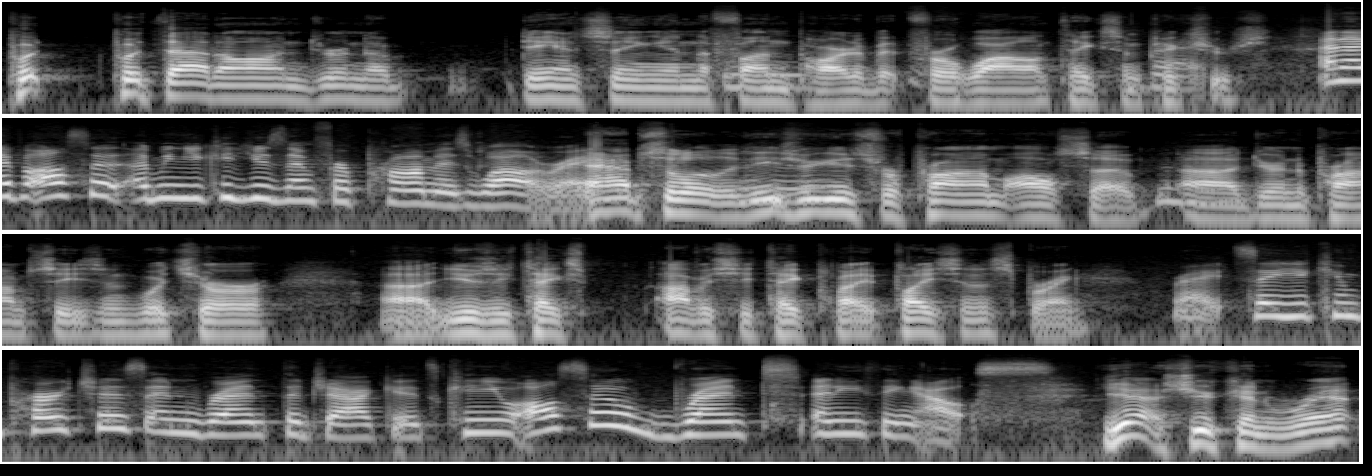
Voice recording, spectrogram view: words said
put put that on during the dancing and the fun part of it for a while and take some Mm-hmm. Right. pictures. And I've also, I mean, you could use them for prom as well, right? Absolutely. These Mm-hmm. are used for prom also uh, during the prom season, which are uh, usually takes obviously take pla- place in the spring. Right. So you can purchase and rent the jackets. Can you also rent anything else? Yes, you can rent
